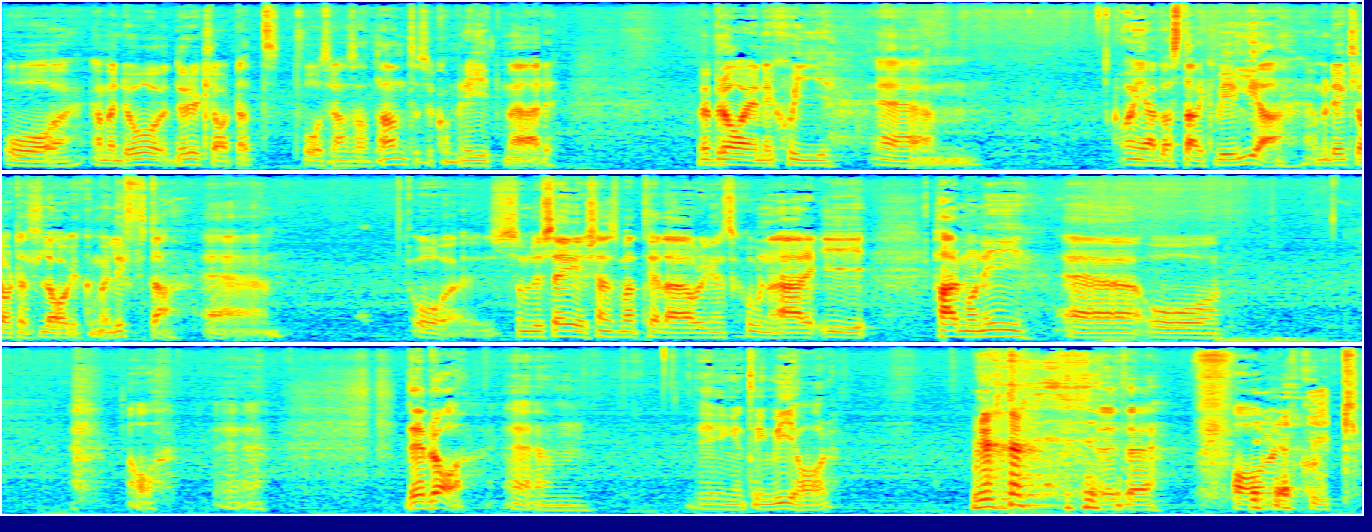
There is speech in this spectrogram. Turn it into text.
och ja, men då, då är det klart att två transatlanter som kommer hit med, med bra energi eh, och en jävla stark vilja, ja men det är klart att laget kommer lyfta. Eh, och som du säger, det känns som att hela organisationen är i harmoni eh, och ja, eh, det är bra. Eh, det är ingenting vi har. Jag är lite avundsjuk.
